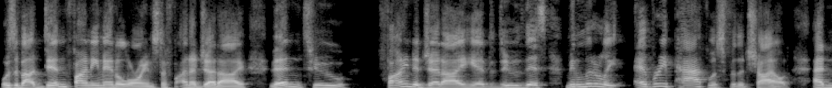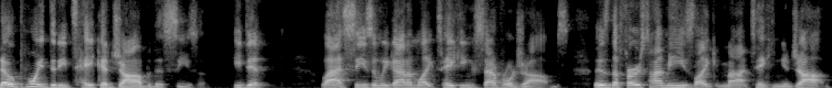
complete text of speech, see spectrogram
was about Din finding Mandalorians to find a Jedi, then to find a Jedi, he had to do this. I mean, literally every path was for the child. At no point did he take a job this season. He didn't. Last season, we got him like taking several jobs. This is the first time he's like not taking a job.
